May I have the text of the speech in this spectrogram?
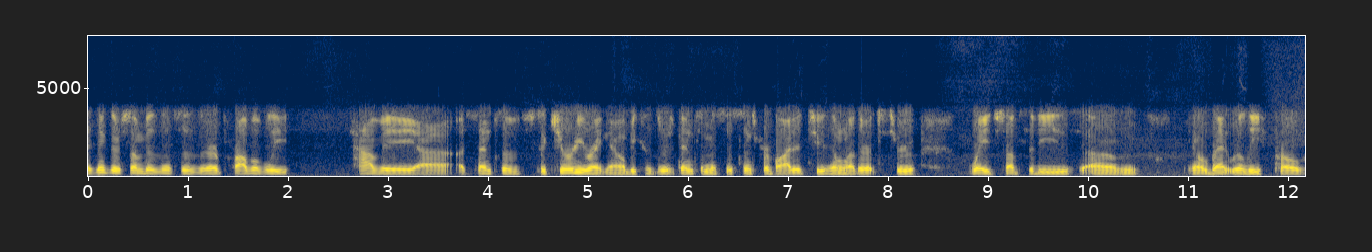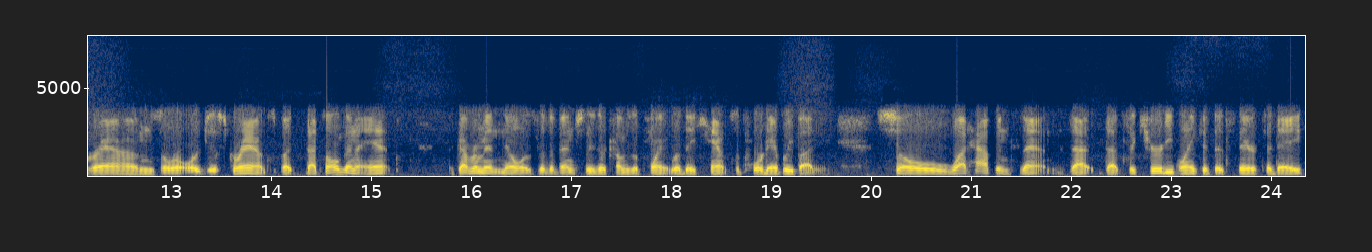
I think there's some businesses that are probably have a, uh, a sense of security right now because there's been some assistance provided to them, whether it's through wage subsidies, um, you know, rent relief programs, or, or just grants. But that's all going to end. The government knows that eventually there comes a point where they can't support everybody. So what happens then? That that security blanket that's there today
